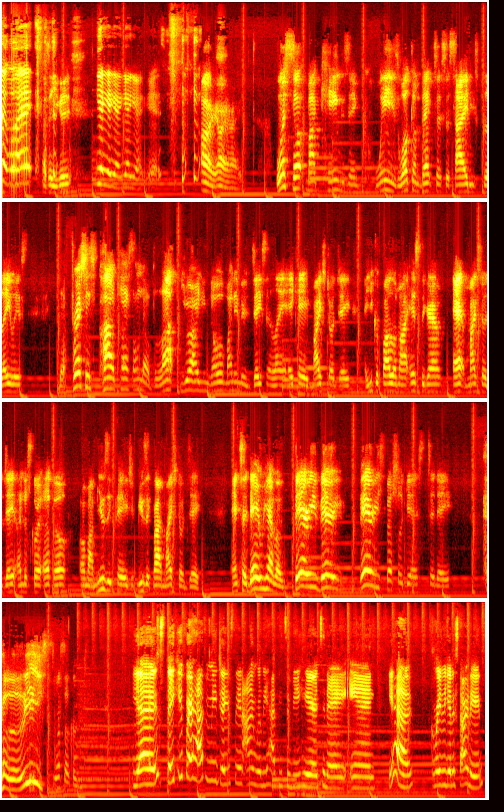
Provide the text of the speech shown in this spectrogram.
said what? I said you good. yeah, yeah, yeah, yeah, yeah, yeah. all right, all right, all right. What's up, my kings and queens? Welcome back to Society's playlist, the freshest podcast on the block. You already know. My name is Jason Lane, aka Maestro J, and you can follow my Instagram at Maestro J underscore FL or my music page, Music by Maestro J. And today we have a very, very, very special guest today, Khalees. What's up, Khalees? Yes, thank you for having me, Jason. I'm really happy to be here today, and yeah, I'm ready to get it started.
